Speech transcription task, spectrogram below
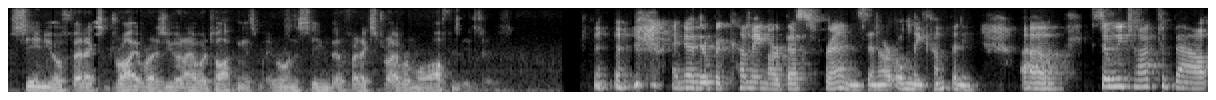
seeing your FedEx driver, as you and I were talking, everyone is seeing their FedEx driver more often these days. I know they're becoming our best friends and our only company. Uh, so we talked about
